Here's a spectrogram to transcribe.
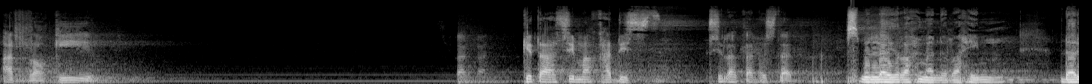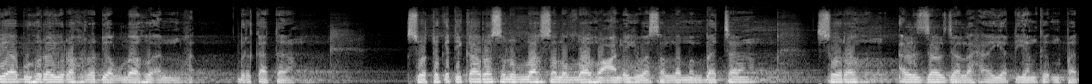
ar-raqib. Kita simak hadis Silakan Ustaz. Bismillahirrahmanirrahim. Dari Abu Hurairah radhiyallahu anhu berkata, suatu ketika Rasulullah sallallahu alaihi wasallam membaca surah Al-Zalzalah ayat yang keempat.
